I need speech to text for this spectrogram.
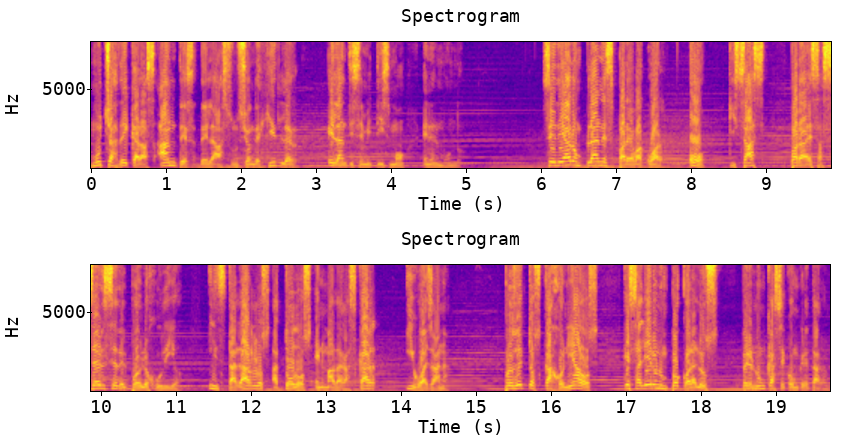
muchas décadas antes de la asunción de Hitler, el antisemitismo en el mundo. Se idearon planes para evacuar, o quizás para deshacerse del pueblo judío, instalarlos a todos en Madagascar y Guayana. Proyectos cajoneados que salieron un poco a la luz, pero nunca se concretaron.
